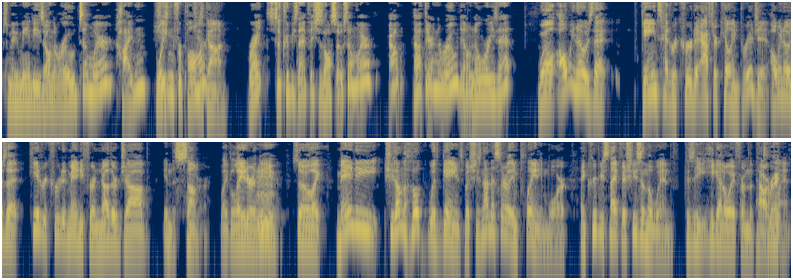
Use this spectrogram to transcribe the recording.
So maybe Mandy's on the road somewhere, hiding, waiting for Palmer. She's gone. right? So creepy snipefish is also somewhere out out there in the road. I don't know where he's at. Well, all we know is that Gaines had recruited after killing Bridget. All we know is that he had recruited Mandy for another job in the summer, like later in the Mm. year. So, like, Mandy, she's on the hook with Gaines, but she's not necessarily in play anymore. And Creepy Snipefish, he's in the wind because he, he got away from the power Right. plant.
